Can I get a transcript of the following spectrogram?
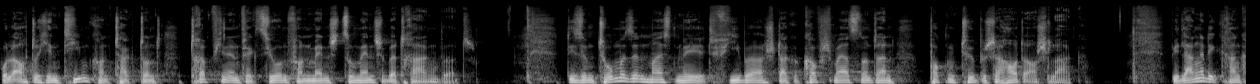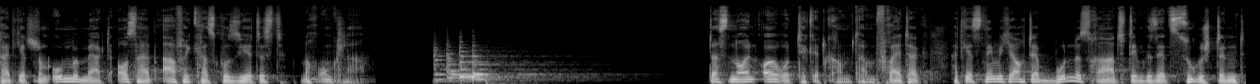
wohl auch durch Intimkontakt und Tröpfcheninfektionen von Mensch zu Mensch übertragen wird. Die Symptome sind meist mild, Fieber, starke Kopfschmerzen und ein pockentypischer Hautausschlag. Wie lange die Krankheit jetzt schon unbemerkt außerhalb Afrikas kursiert ist, noch unklar. Das 9-Euro-Ticket kommt am Freitag, hat jetzt nämlich auch der Bundesrat dem Gesetz zugestimmt,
